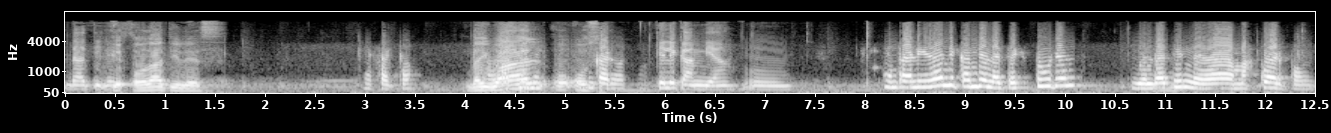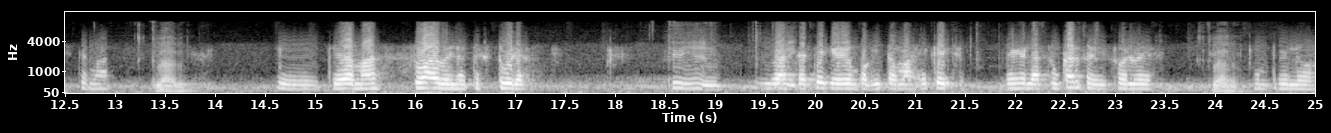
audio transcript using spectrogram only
dátiles. eh, o dátiles. Exacto. Da igual dátiles o, o. ¿Qué le cambia? En realidad le cambia la textura y el dátil le da más cuerpo, ¿viste? Más, claro. y queda más suave la textura. Qué bien. Y hacer que quede un poquito más de ketchup. Ves, El azúcar se disuelve Claro. entre los,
